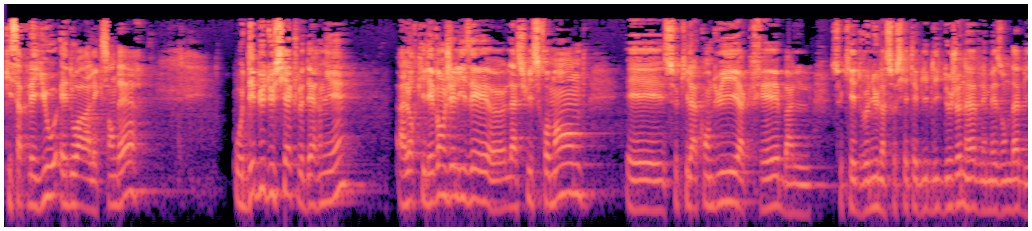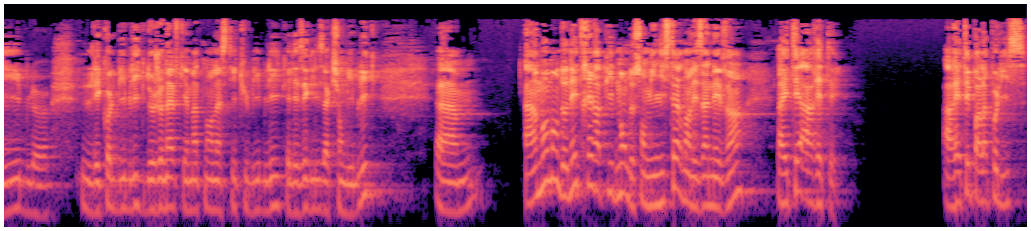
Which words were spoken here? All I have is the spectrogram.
qui s'appelait Hugh Edward Alexander, au début du siècle dernier, alors qu'il évangélisait euh, la Suisse romande et ce qui l'a conduit à créer bah, ce qui est devenu la Société biblique de Genève, les maisons de la Bible, euh, l'école biblique de Genève qui est maintenant l'Institut biblique et les églises Action biblique, euh, à un moment donné, très rapidement de son ministère, dans les années 20, a été arrêté. Arrêté par la police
